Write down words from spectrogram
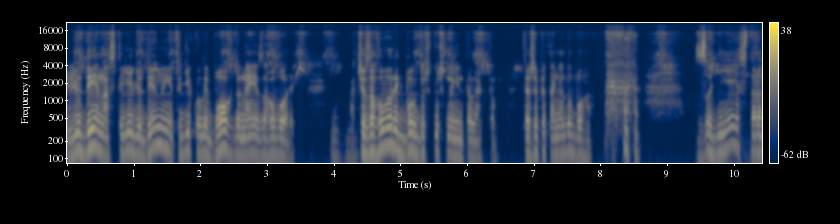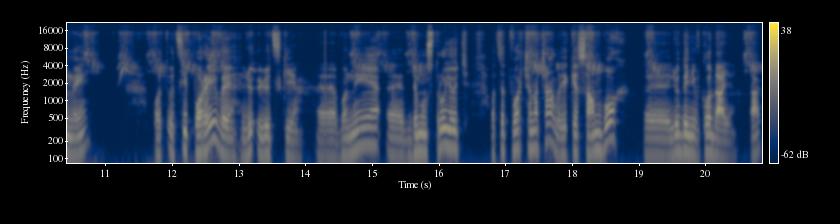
людина стає людиною тоді, коли Бог до неї заговорить. А чи заговорить Бог до штучного інтелекту? Це вже питання до Бога. З однієї сторони, от оці пориви людські, е, вони е, демонструють оце творче начало, яке сам Бог е, людині вкладає. Так?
